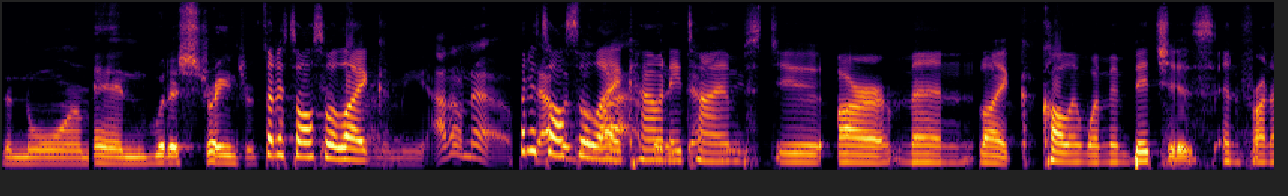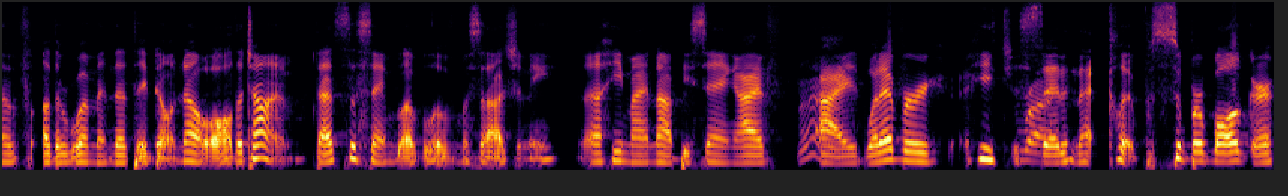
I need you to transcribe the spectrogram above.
the norm and with a stranger. But it's also like me, I don't know. But it's that also like lot, how many times do are men like calling women bitches in front of other women that they don't know all the time? That's the same level of misogyny. Uh, he might not be saying I've right. I whatever he just right. said in that clip was super vulgar,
